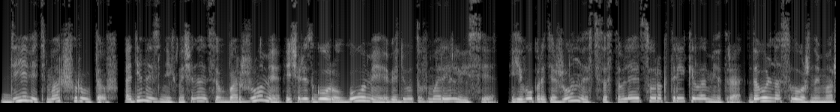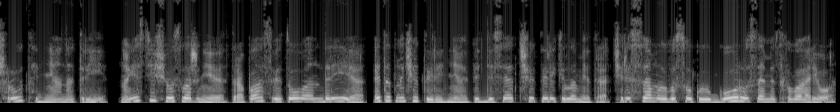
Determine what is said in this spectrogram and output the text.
Девять маршрутов. Один из них начинается в Боржоме и через гору Ломи ведет в Марелисе. Его протяженность составляет 43 километра. Довольно сложный маршрут дня на три. Но есть еще сложнее. Тропа Святого Андрея. Этот на 4 дня, 54 километра. Через самую высокую гору Самецхварио.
